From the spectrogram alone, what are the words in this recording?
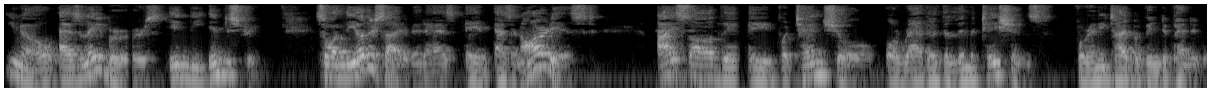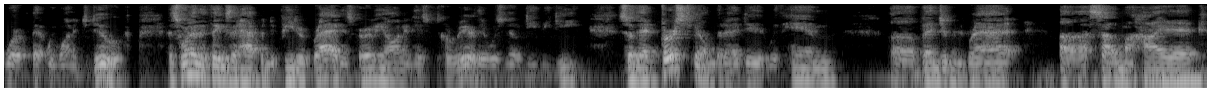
you know, as laborers in the industry. So on the other side of it, as a, as an artist, I saw the, the potential or rather the limitations for any type of independent work that we wanted to do. It's one of the things that happened to Peter Bratt is early on in his career, there was no DVD. So that first film that I did with him, uh, Benjamin Bratt, uh, Salma Hayek,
